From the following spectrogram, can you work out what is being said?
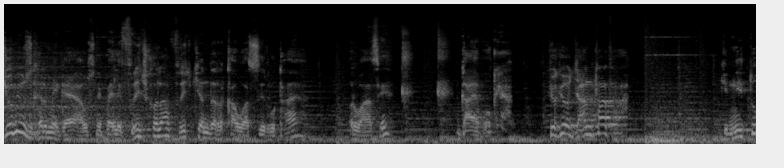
जो भी उस घर में गया, उसने पहले फ्रिज खोला फ्रिज के अंदर रखा हुआ सिर उठाया और वहाँ से गायब हो गया। क्योंकि वो जानता था कि नीतू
